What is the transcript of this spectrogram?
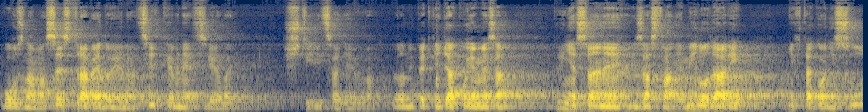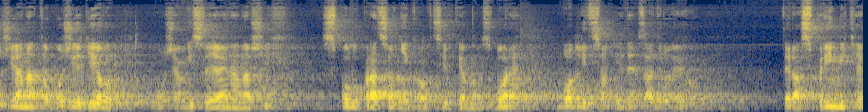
Bohuznáma sestra venuje na cirkevné ciele 40 eur. Veľmi pekne ďakujeme za prinesené zaslané milodary. Nech tak oni slúžia na to Božie dielo. Môžem myslieť aj na našich spolupracovníkov v církevnom zbore, modliť sa jeden za druhého. Teraz príjmite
